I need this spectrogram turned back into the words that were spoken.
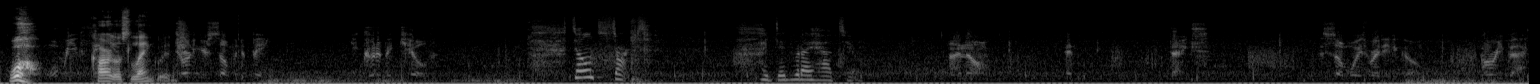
Whoa! What were you thinking? Carlos language. Turning yourself into bait. You could have been killed. Don't start. I did what I had to. I know. And thanks. The subway's ready to go. Hurry back.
